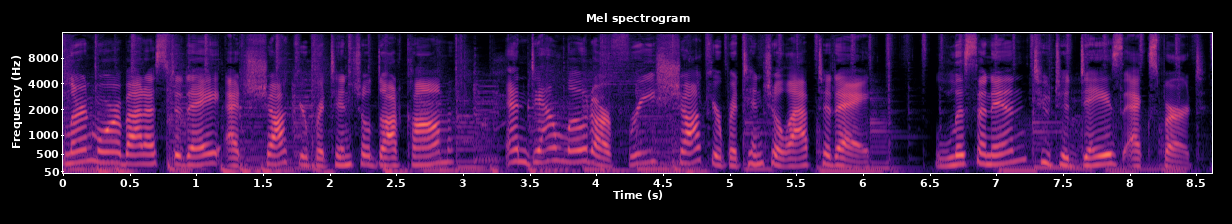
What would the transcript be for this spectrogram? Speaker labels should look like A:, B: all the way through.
A: Learn more about us today at shockyourpotential.com and download our free Shock Your Potential app today. Listen in to today's expert.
